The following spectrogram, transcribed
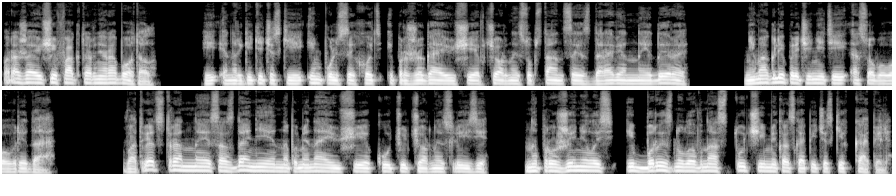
поражающий фактор не работал, и энергетические импульсы, хоть и прожигающие в черной субстанции здоровенные дыры, не могли причинить ей особого вреда. В ответ странное создание, напоминающее кучу черной слизи, напружинилось и брызнуло в нас тучей микроскопических капель.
